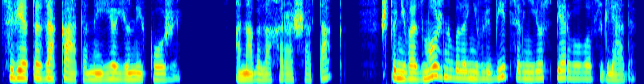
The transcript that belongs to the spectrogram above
цвета заката на ее юной коже. Она была хороша так, что невозможно было не влюбиться в нее с первого взгляда.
